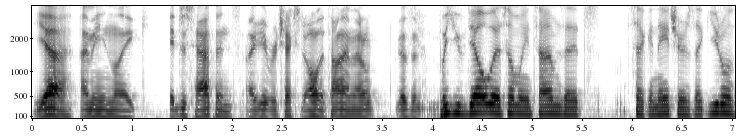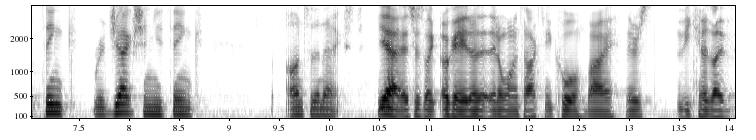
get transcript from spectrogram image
yeah. I mean, like it just happens. I get rejected all the time. I don't doesn't. but you've dealt with it so many times that it's second nature. It's like you don't think rejection, you think on to the next. Yeah, it's just like okay, they don't, they don't want to talk to me. Cool, bye. There's because I've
